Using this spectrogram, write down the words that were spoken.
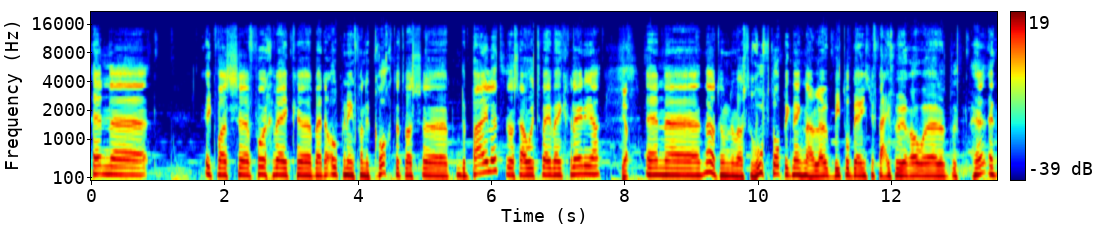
En uh, ik was uh, vorige week uh, bij de opening van de krocht. Dat was uh, de pilot. Dat was alweer twee weken geleden, ja. ja. En nou, toen was de rooftop. Ik denk, nou leuk, Beatlebeentje, 5 euro. Hè? En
